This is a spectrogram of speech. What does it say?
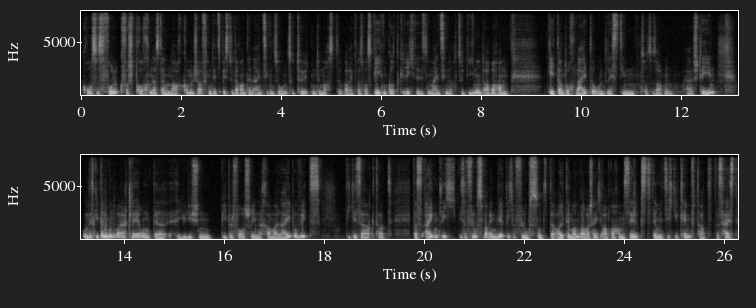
großes Volk versprochen aus deiner Nachkommenschaft und jetzt bist du daran, den einzigen Sohn zu töten. Du machst sogar etwas, was gegen Gott gerichtet ist und meinst ihn noch zu dienen. Und Abraham geht dann doch weiter und lässt ihn sozusagen stehen. Und es gibt eine wunderbare Erklärung der jüdischen Bibelforscherin Nachama Leibowitz, die gesagt hat, dass eigentlich dieser Fluss war ein wirklicher Fluss und der alte Mann war wahrscheinlich Abraham selbst, der mit sich gekämpft hat. Das heißt,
